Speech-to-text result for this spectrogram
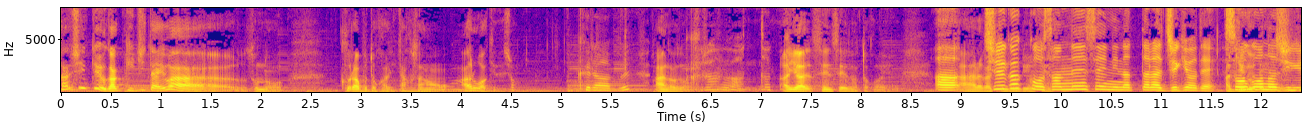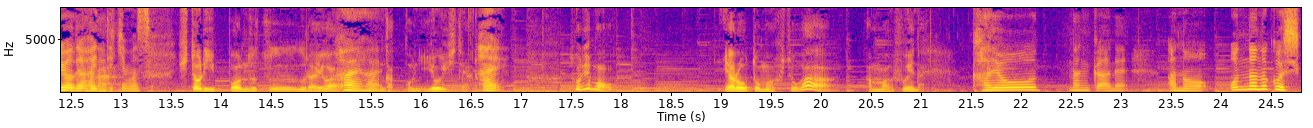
三振という楽器自体はそのクラブとかにたくさんあるわけでしょ？クラブ？あのクラブあったっけ？あいや先生のところにああ中学校3年生になったら授業で。あ総合の授業で入ってきます。一人一本ずつぐらいははいはい。学校に用意してある、はい。それでもやろうと思う人があんま増えない。火曜なんかねあの女の子し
